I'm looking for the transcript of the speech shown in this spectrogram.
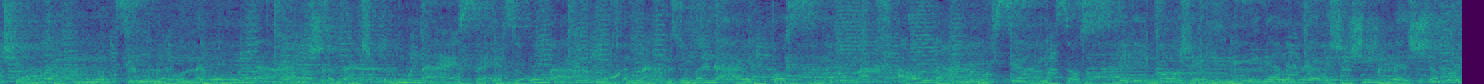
מחליט שאדם מוציא מעולם אמונה מחדש בתמונה אעשה איזו אומה מוכנה מזומנה לתפוס מקומה העולם לא מפסיק לצוס ולרגוש והנה הגענו כבר לשישים ושלוש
